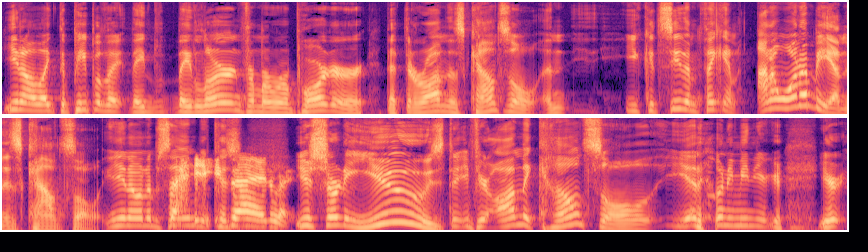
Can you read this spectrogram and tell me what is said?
you know, like the people that they they learn from a reporter that they're on this council, and you could see them thinking, "I don't want to be on this council." You know what I'm saying? Because exactly. you're sort of used. If you're on the council, you know what I mean. You're you're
